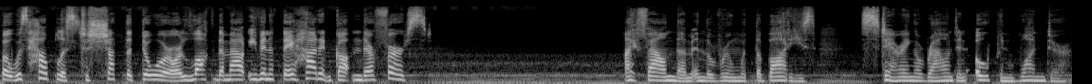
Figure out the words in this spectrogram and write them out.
but was helpless to shut the door or lock them out even if they hadn't gotten there first. I found them in the room with the bodies, staring around in open wonder.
